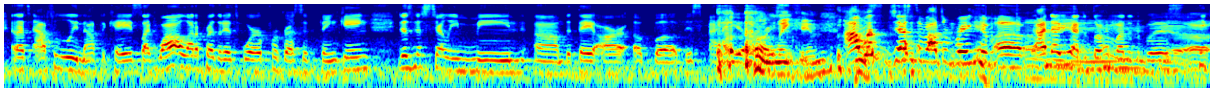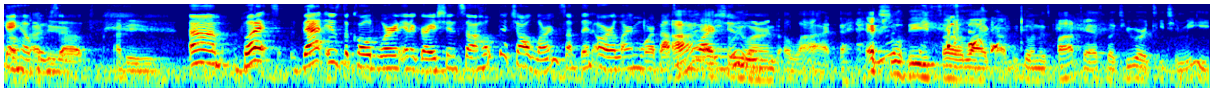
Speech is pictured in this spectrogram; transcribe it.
and that's absolutely not the case. Like while a lot of presidents were progressive thinking, it doesn't necessarily mean um, that they are above this idea of racism. Lincoln. I was just about to bring him up. I know you had to throw him under the bus. Yeah, he can't help I do. himself. I do. Um, but that is the Cold War and integration. So I hope that y'all learned something or learned more about something I you already actually knew. learned a lot. Actually, so like I'm doing this podcast, but you are teaching me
